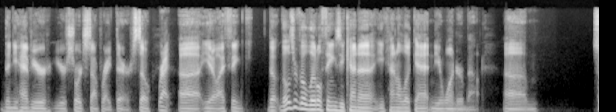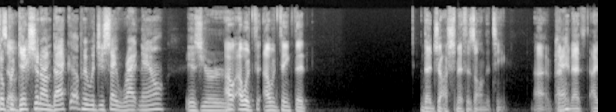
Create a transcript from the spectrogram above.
then you have your your shortstop right there. So, Right. uh, you know, I think th- those are the little things you kind of you kind of look at and you wonder about. Um, So, So- prediction on backup, who would you say right now is your I, I would th- I would think that that Josh Smith is on the team. Uh, I mean that's I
